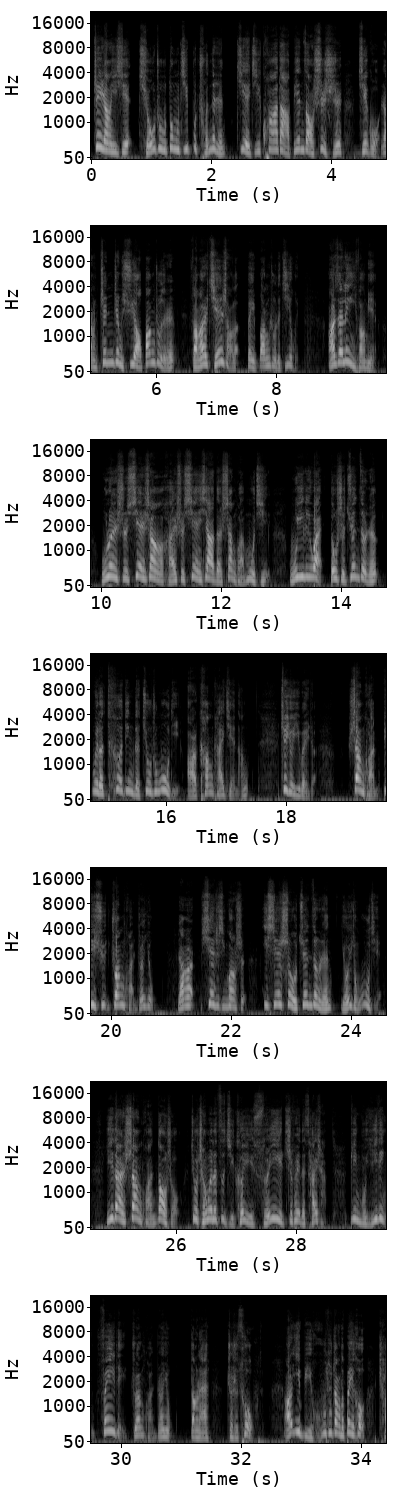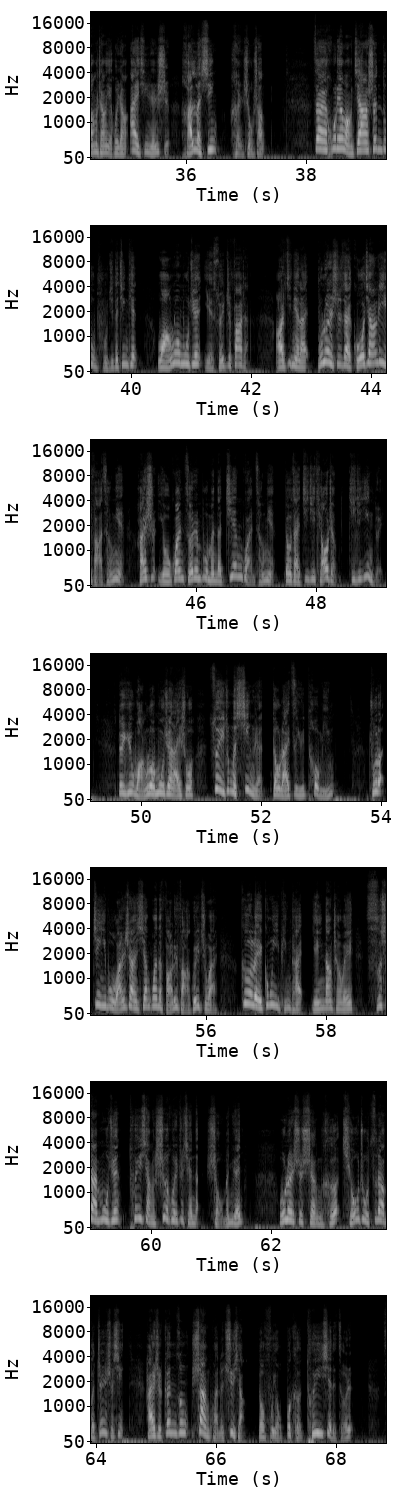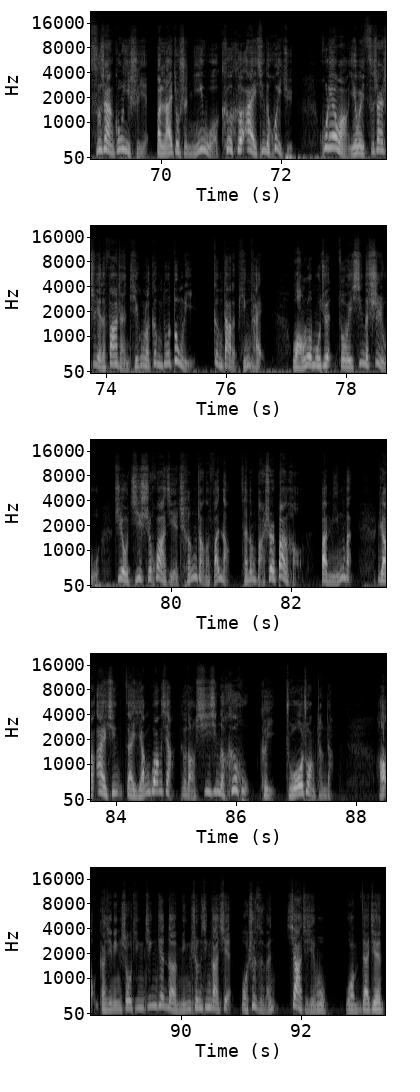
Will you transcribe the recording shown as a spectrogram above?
这让一些求助动机不纯的人借机夸大编造事实，结果让真正需要帮助的人反而减少了被帮助的机会。而在另一方面，无论是线上还是线下的善款募集，无一例外，都是捐赠人为了特定的救助目的而慷慨解囊，这就意味着善款必须专款专用。然而，现实情况是，一些受捐赠人有一种误解：一旦善款到手，就成为了自己可以随意支配的财产，并不一定非得专款专用。当然，这是错误的。而一笔糊涂账的背后，常常也会让爱心人士寒了心，很受伤。在互联网加深度普及的今天，网络募捐也随之发展。而近年来，不论是在国家立法层面，还是有关责任部门的监管层面，都在积极调整、积极应对。对于网络募捐来说，最终的信任都来自于透明。除了进一步完善相关的法律法规之外，各类公益平台也应当成为慈善募捐推向社会之前的守门员。无论是审核求助资料的真实性，还是跟踪善款的去向，都负有不可推卸的责任。慈善公益事业本来就是你我颗颗爱心的汇聚，互联网也为慈善事业的发展提供了更多动力、更大的平台。网络募捐作为新的事物，只有及时化解成长的烦恼，才能把事儿办好、办明白，让爱心在阳光下得到悉心的呵护，可以茁壮成长。好，感谢您收听今天的民生新干线，我是子文，下期节目我们再见。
